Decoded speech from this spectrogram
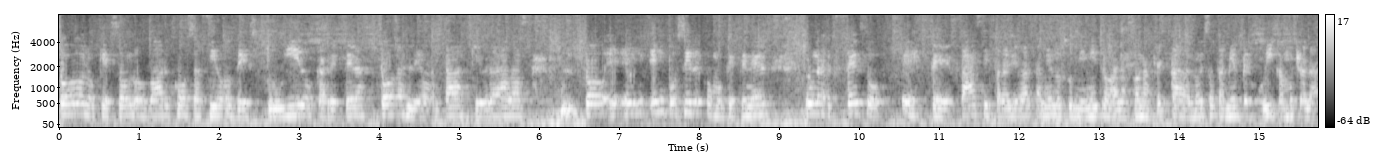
todo lo que son los barcos ha sido destruido, carreteras todas levantadas, quebradas, todo, es, es imposible como que tener un acceso este, fácil para llevar también los suministros a la zona afectada, ¿no? Eso también perjudica mucho a la,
